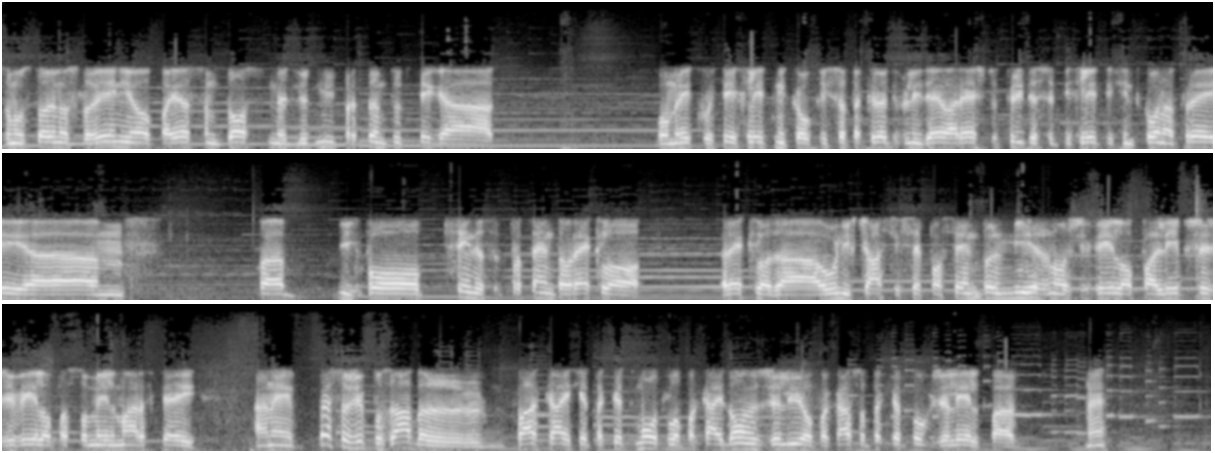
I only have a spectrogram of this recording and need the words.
samostojno Slovenijo, pa jaz sem dost med ljudmi, predvsem tudi tega, bom rekel, teh letnikov, ki so takrat bili deva reči v 30 letih in tako naprej. Um, pa jih bo 70% reklo, reklo, da v njih časih se je pa vse bolj mirno živelo, pa lepše živelo, pa so imeli marsikaj. Pa so že pozabili, pa kaj jih je takrat motilo, pa kaj danes želijo, pa kaj so takrat toliko želeli. Pa, ne.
